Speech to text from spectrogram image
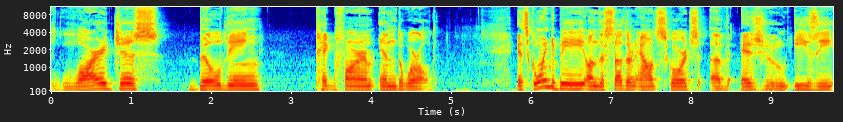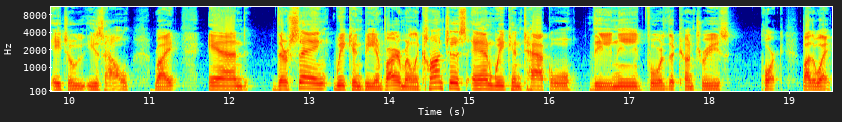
largest building pig farm in the world. It's going to be on the southern outskirts of Ezhou, E Z H O Izhao, right? And they're saying we can be environmentally conscious and we can tackle the need for the country's pork. By the way,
